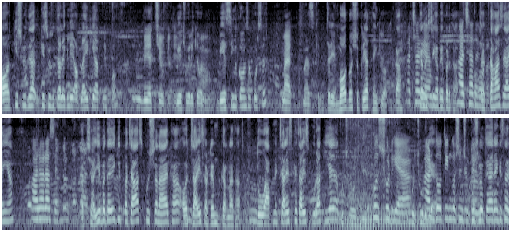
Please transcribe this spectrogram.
और किस विद्या किस विश्वविद्यालय के लिए अप्लाई किया आपने फॉर्म बी एच यू के बी लिए एच के लिए केवल। हाँ। बी में कौन सा कोर्स है? मैथ मैथ्स के लिए। चलिए बहुत बहुत शुक्रिया थैंक यू आपका। अच्छा केमिस्ट्री का पेपर था। अच्छा था। अच्छा कहाँ से आई हैं आप? अरोरा से। अच्छा ये बताइए कि पचास क्वेश्चन आया था और चालीस अटेम्प्ट करना था। तो आपने चालीस के चालीस पूरा किया या कुछ छोड़ दिया कुछ छूट गया। कुछ छूट गया। दो तीन क्वेश्चन छूटे। कुछ लोग कह रहे हैं कि सर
